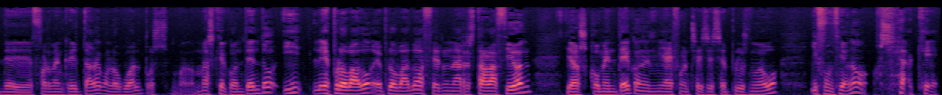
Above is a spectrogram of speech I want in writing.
de forma encriptada, con lo cual, pues bueno, más que contento y le he probado, he probado hacer una restauración, ya os comenté con mi iPhone 6S Plus nuevo y funcionó, o sea que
